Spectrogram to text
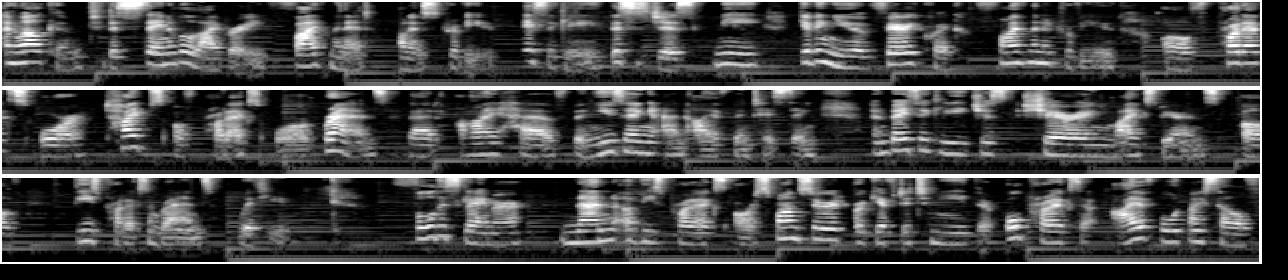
and welcome to the Sustainable Library 5 Minute Honest Review. Basically, this is just me giving you a very quick 5 minute review of products or types of products or brands that I have been using and I have been testing, and basically just sharing my experience of these products and brands with you. Full disclaimer, None of these products are sponsored or gifted to me. They're all products that I have bought myself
